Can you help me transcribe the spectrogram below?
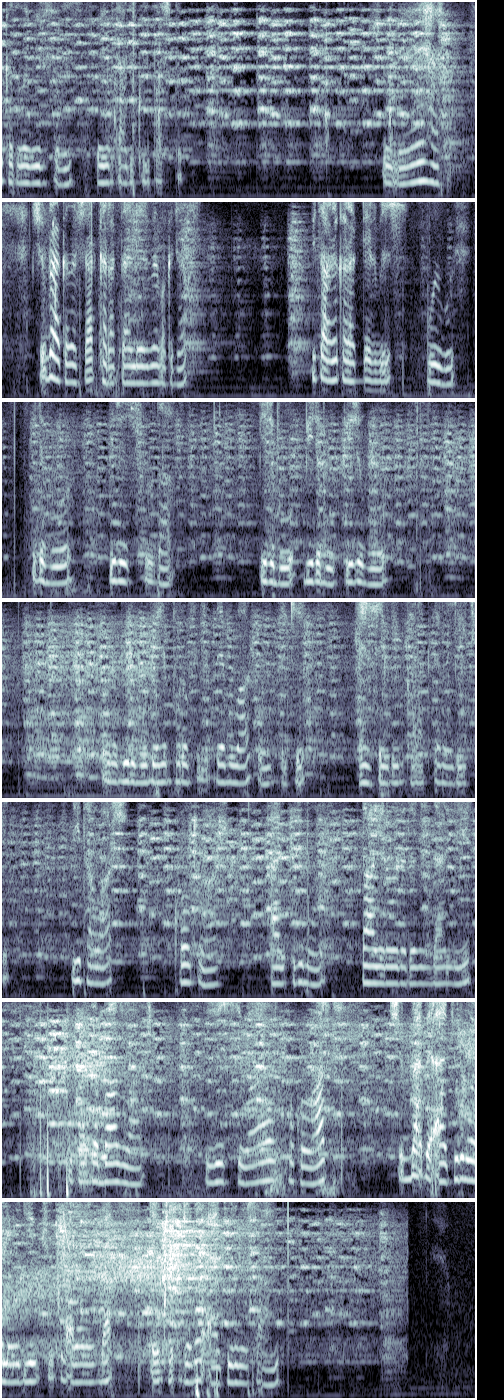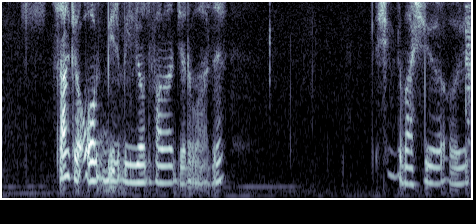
katılabilirsiniz. Böyle bir tane kulüp açtım. Şöyle. Heh. Şimdi arkadaşlar karakterlerime bakacağız. Bir tane karakterimiz buymuş. Bir de bu. Biri şurada. Biri bu. Biri bu. Biri bu. Sonra biri bu. Benim profilimde bu var. Oyundaki. En sevdiğim karakter olduğu için. Nita var. Colt var. El Primo. Daha yeni oynadığımız derliği. Yukarıda Baz var. Jesse var. Poco var. Şimdi ben bir El Primo ile oynayayım çünkü aralarında en çok cana El Primo sahip. Sanki 11 milyon falan canı vardı. Şimdi başlıyor oyun.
